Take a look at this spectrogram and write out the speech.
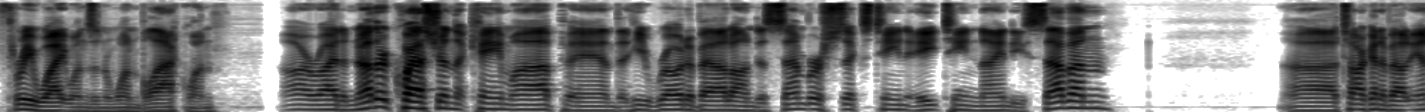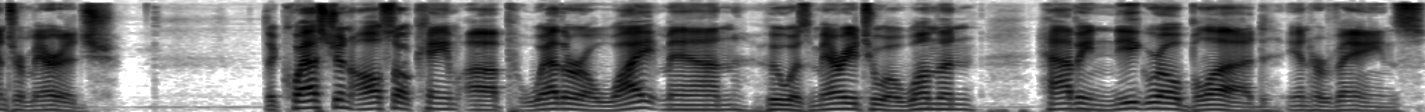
three white ones and one black one. All right, another question that came up and that he wrote about on December 16, 1897, uh, talking about intermarriage. The question also came up whether a white man who was married to a woman having Negro blood in her veins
